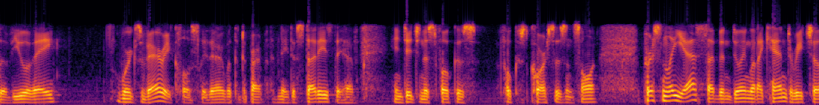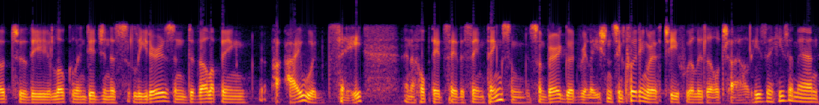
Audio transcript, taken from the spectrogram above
of U of A works very closely there with the Department of Native Studies. They have Indigenous focus focused courses and so on. Personally, yes, I've been doing what I can to reach out to the local Indigenous leaders and developing, I would say, and I hope they'd say the same thing. Some some very good relations, including with Chief Willie Littlechild. He's a he's a man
